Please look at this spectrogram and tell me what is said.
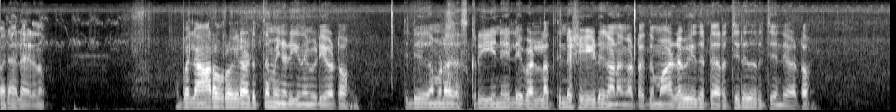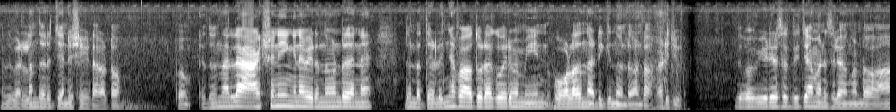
വരാലായിരുന്നു. അപ്പോൾ ലാറ റോയിൽ അടുത്ത മീൻ അടിക്കുന്ന വീഡിയോ കേട്ടോ. ഇതിൽ നമ്മുടെ സ്ക്രീനിൽ വെള്ളത്തിന്റെ ഷെയ്ഡ് കാണാം കേട്ടോ. ഇത് മഴ പെയ്തിട്ട് ഇറച്ചിരി തെറിച്ചതിന്റെ കേട്ടോ. ഇത് വെള്ളം തെറിച്ചതിന്റെ ഷെയ്ഡാണ് കേട്ടോ. അപ്പം ഇത് നല്ല ആക്ഷനി ഇങ്ങനെ വരുന്നതുകൊണ്ട് തന്നെ ഇതുണ്ട് തെളിഞ്ഞ ഭാഗത്തൂടെയൊക്കെ വരുമ്പോൾ മീൻ ഫോളോ ചെയ്ത് അടിക്കുന്നുണ്ട് കണ്ടോ അടിച്ചു. ഇതിപ്പോൾ വീഡിയോ ശ്രദ്ധിച്ചാൽ മനസ്സിലാകും കണ്ടോ ആ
